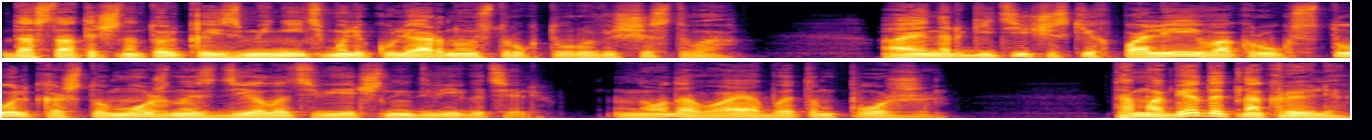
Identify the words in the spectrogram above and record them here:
Достаточно только изменить молекулярную структуру вещества. А энергетических полей вокруг столько, что можно сделать вечный двигатель. Но давай об этом позже. «Там обедать накрыли»,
